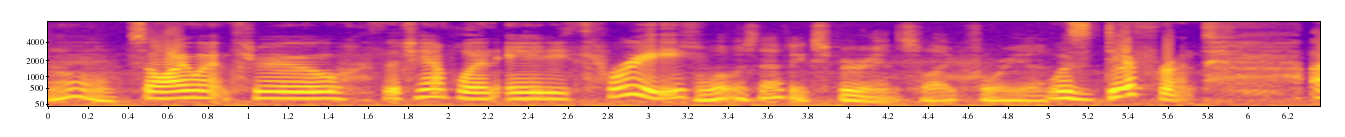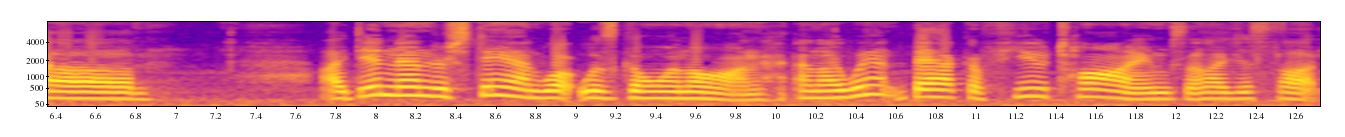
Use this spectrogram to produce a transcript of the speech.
Oh, So I went through the temple in '83. what was that experience like for you? Was different. Um, I didn't understand what was going on, and I went back a few times, and I just thought,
